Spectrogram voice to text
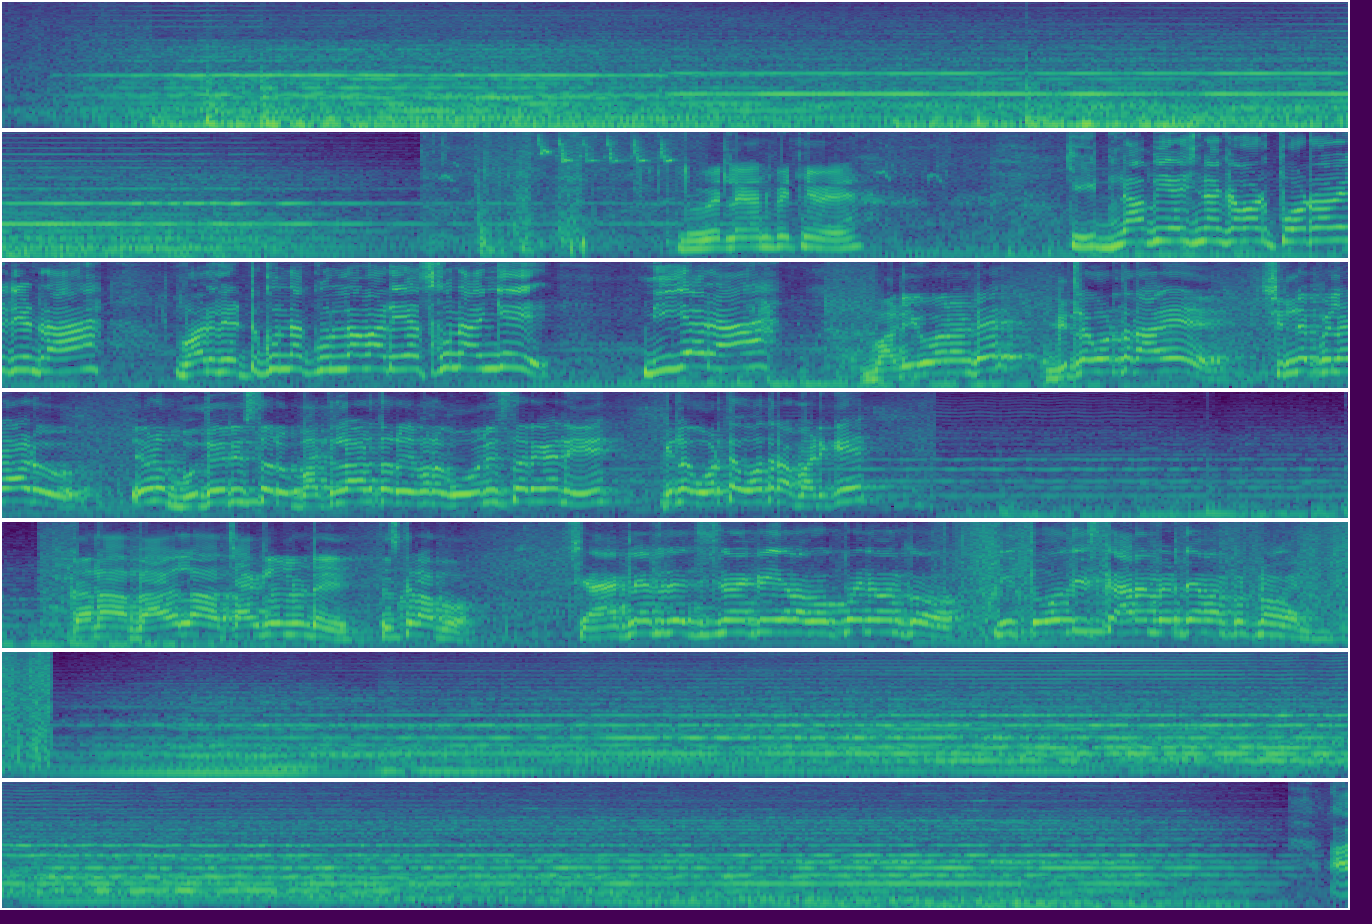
నువ్వు ఎట్లా కనిపించినవే కిడ్నాప్ చేసినాక వాడు ఫోటో పెట్టిండ్రా. వాడు పెట్టుకున్న కుళ్ళ వాడు వేసుకున్న అంగి. నీయారా? బడికి పోనంటే గిట్ల కొడతారా? ఏ చిన్న పిల్లగాడు ఏమైనా బుద్ధిరిస్తారు బతిలాడతారు ఏమైనా ఓనిస్తారు కానీ గిట్ల కొడితే పోతారా బడికి? కానీ ఆ బ్యాగ్లో చాక్లెట్లు ఉంటాయి తీసుకురాపో చాక్లెట్లు తెచ్చినాక ఇలా ఒకపోయినావు అనుకో నీ తోలు తీసి కారం పెడతామనుకుంటున్నావు కానీ.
